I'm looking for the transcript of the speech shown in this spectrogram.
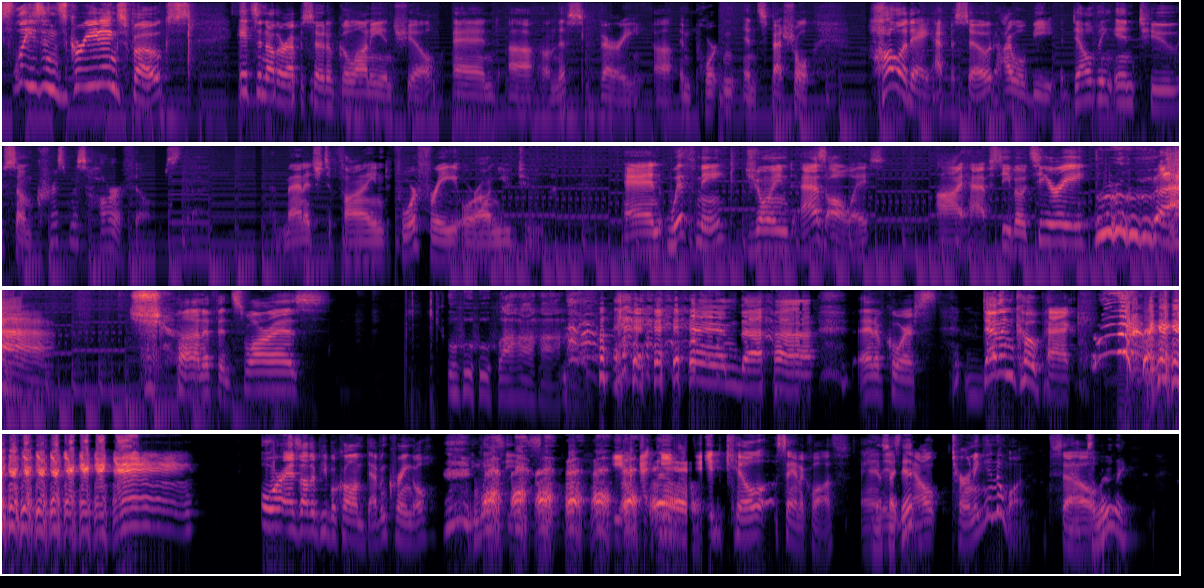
Sleason's greetings, folks. It's another episode of Galani and Chill, and uh, on this very uh, important and special holiday episode, I will be delving into some Christmas horror films that I've managed to find for free or on YouTube. And with me, joined as always, I have Steve O'Teary. Jonathan Suarez, Ooh, hoo, hoo, ha, ha, ha. and uh, and of course Devin Kopak, or as other people call him, Devin Kringle, because he's, he, he did kill Santa Claus and Yes, I is did. now turning into one. So Absolutely.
